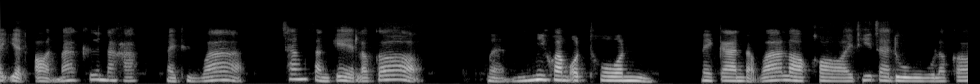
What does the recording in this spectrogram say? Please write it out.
ละเอียดอ่อนมากขึ้นนะคะ หมายถึงว่าช่างสังเกตแล้วก็เหมือนมีความอดทน ในการแบบว่ารอคอยที่จะดูแล้วก็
